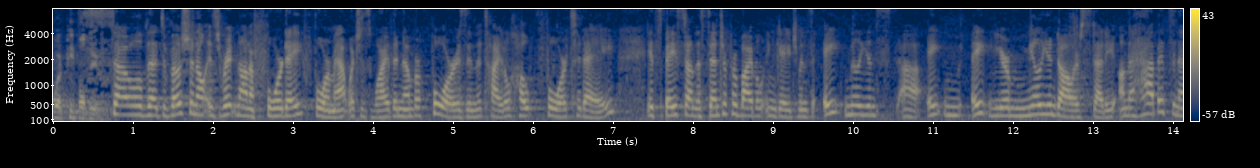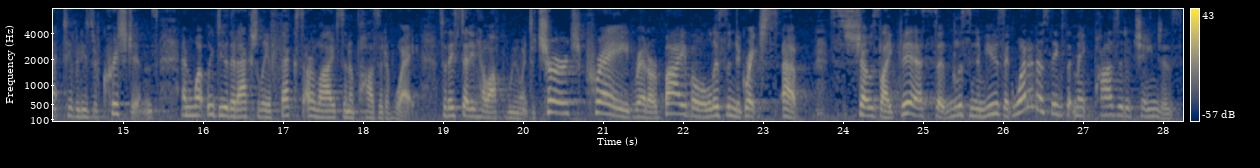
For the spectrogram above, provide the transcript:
what people do. So the devotional is written on a four-day format, which is why the number four is in the title, Hope for Today. It's based on the Center for Bible Engagement's eight million, uh, eight, eight year million dollar study on the habits and activities of Christians and what we do that actually affects our lives in a positive way. So they studied how often we went to church, prayed, read our Bible, listened to great uh, shows like this, uh, listen to music. What are those things that make positive changes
